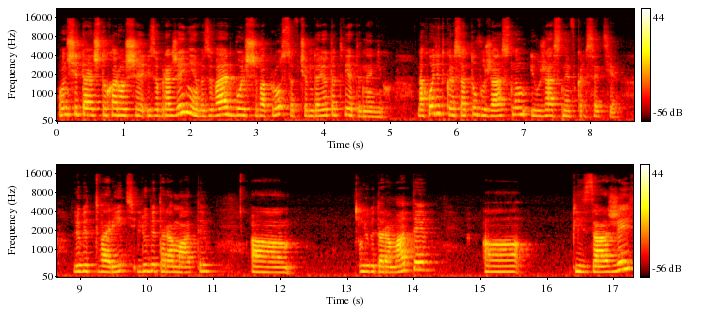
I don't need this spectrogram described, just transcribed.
Он считает, что хорошее изображение вызывает больше вопросов, чем дает ответы на них. Находит красоту в ужасном и ужасное в красоте. Любит творить, любит ароматы. Э, любит ароматы. Э, пейзажей,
